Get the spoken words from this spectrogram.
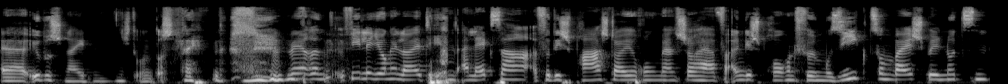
äh, überschneiden, nicht unterschneiden. Während viele junge Leute eben Alexa für die Sprachsteuerung, wir haben es schon angesprochen, für Musik zum Beispiel nutzen,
